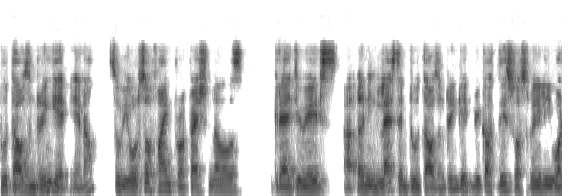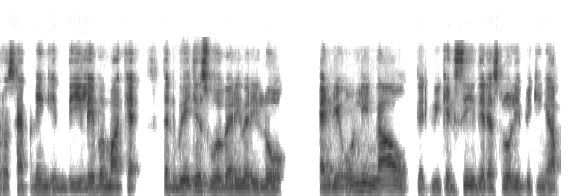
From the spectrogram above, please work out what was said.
2000 ringgit, you know. So we also find professionals, graduates are earning less than 2000 ringgit because this was really what was happening in the labor market, that wages were very, very low. And they only now that we can see that they're slowly picking up.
